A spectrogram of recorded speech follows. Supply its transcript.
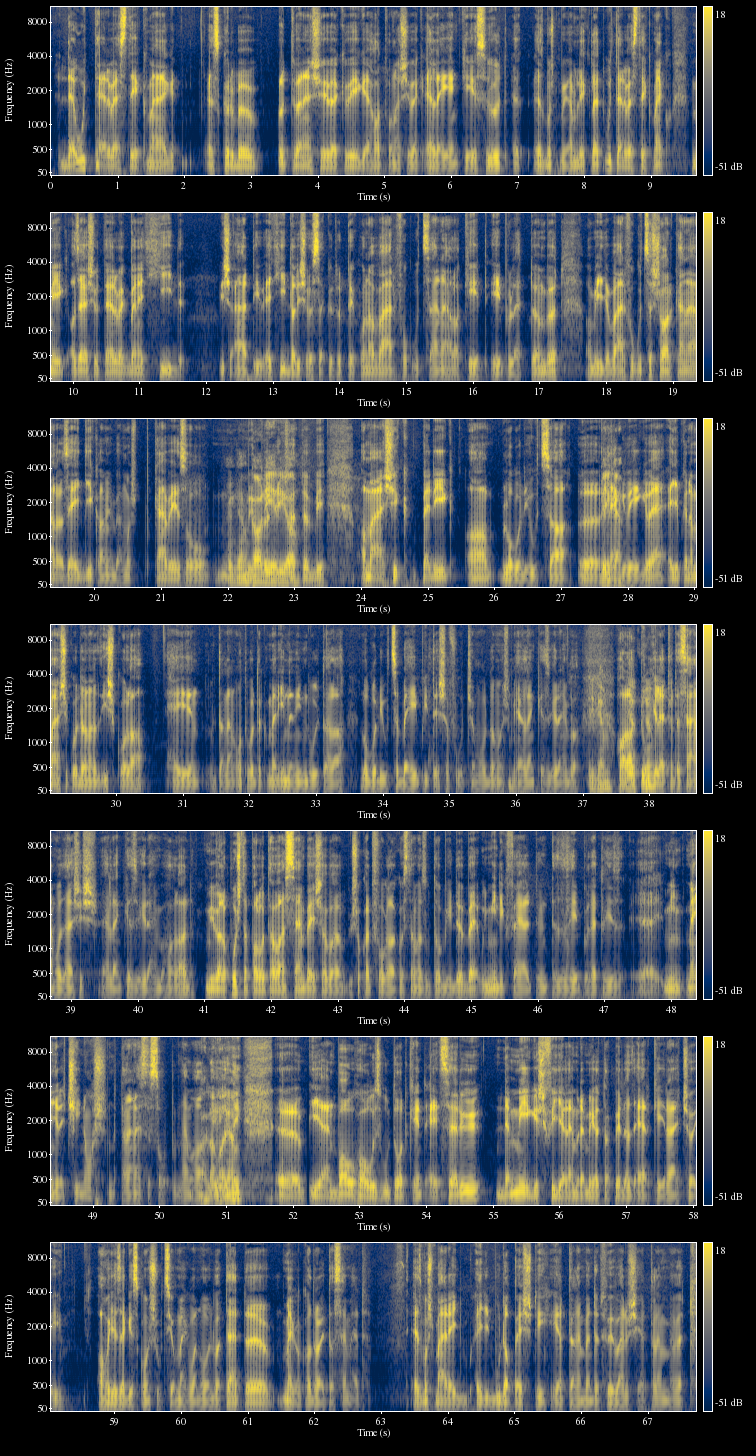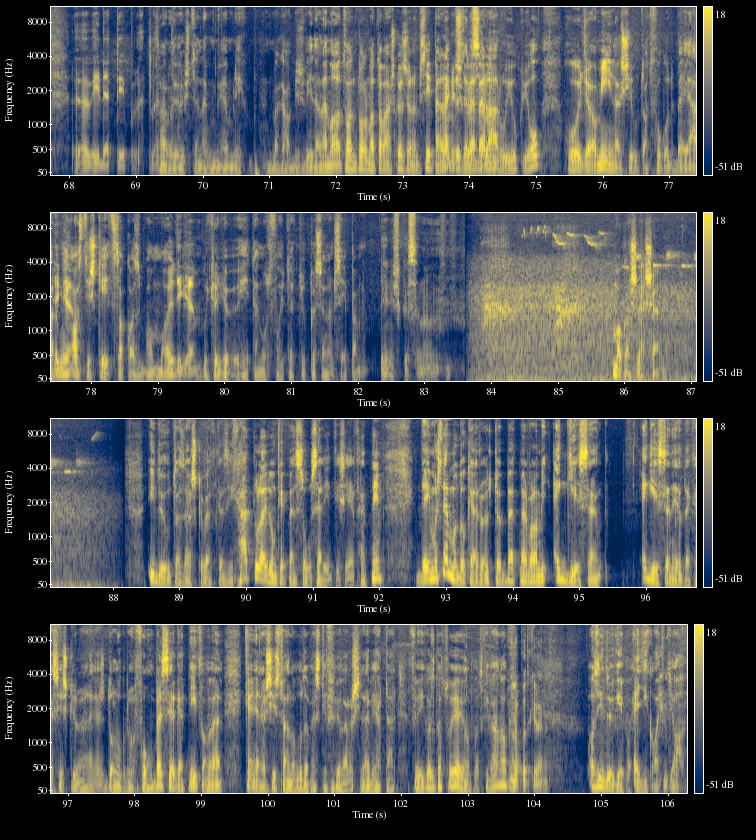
De úgy tervezték meg, ez körülbelül 50-es évek vége, 60-as évek elején készült, ez most műemléklet, úgy tervezték meg, még az első tervekben egy híd is átív, egy híddal is összekötötték volna a Várfok utcánál a két épület tömböt, ami így a Várfok utca sarkánál az egyik, amiben most kávézó, Igen, galéria. stb. A másik pedig a Logodi utca Vége. legvégve. Egyébként a másik oldalon az iskola helyén, talán ott voltak, mert innen indult el a Logodi utca beépítése furcsa módon, most mi ellenkező irányba Igen, haladtunk, jöttünk. illetve a számozás is ellenkező irányba halad. Mivel a postapalota van szembe, és avval sokat foglalkoztam az utóbbi időben, úgy mindig feltűnt ez az épület, hogy ez eh, mennyire csinos, talán ezt a szót tudnám alkalmazni. Igen. Ilyen Bauhaus utódként egyszerű, de mégis figyelemre méltak például az erkélyrácsai ahogy az egész konstrukció meg van oldva. Tehát megakad rajta a szemed. ez most már egy, egy budapesti értelemben, tehát fővárosi értelemben vett védett épület lett. Hála jó Istennek műemlék, legalábbis védelem alatt van. Torma Tamás, köszönöm szépen. Legközelebb eláruljuk, jó, hogy a Ménesi utat fogod bejárni, Igen. azt is két szakaszban majd. Igen. Úgyhogy jövő héten ott folytatjuk. Köszönöm szépen. Én is köszönöm. Magas lesen időutazás következik. Hát tulajdonképpen szó szerint is érthetném, de én most nem mondok erről többet, mert valami egészen egészen érdekes és különleges dologról fogunk beszélgetni. Itt van velem Kenyeres István, a Budapesti Fővárosi Levéltár főigazgatója. Jó napot kívánok! Jó napot kívánok! Az időgép egyik atya.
